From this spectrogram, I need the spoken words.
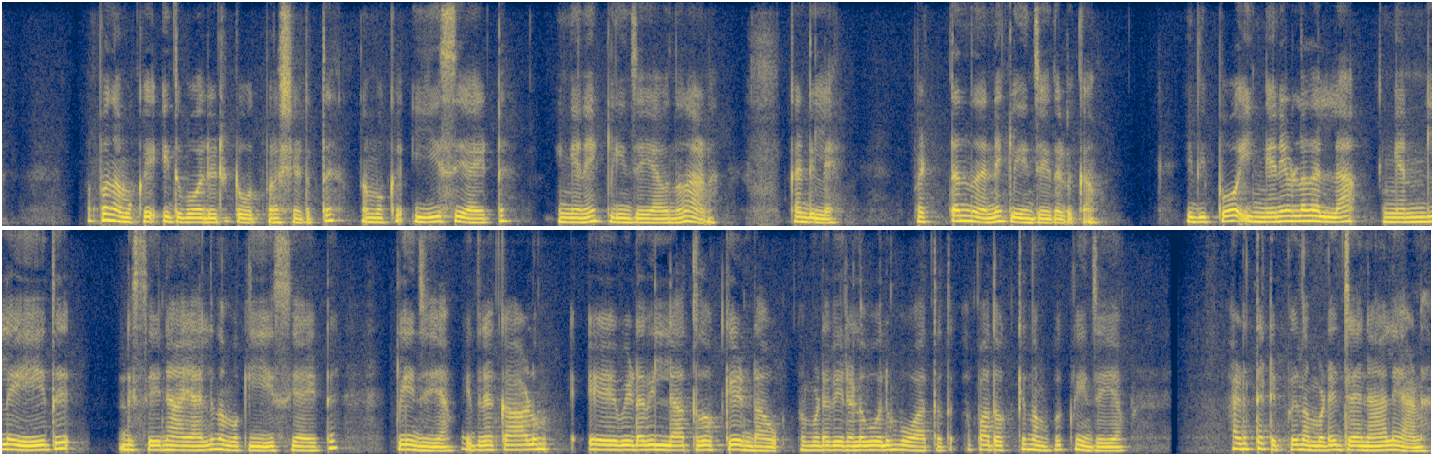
അപ്പോൾ നമുക്ക് ഇതുപോലൊരു ടൂത്ത് ബ്രഷ് എടുത്ത് നമുക്ക് ഈസി ആയിട്ട് ഇങ്ങനെ ക്ലീൻ ചെയ്യാവുന്നതാണ്. കണ്ടില്ലേ? പെട്ടെന്ന് തന്നെ ക്ലീൻ ചെയ്തെടുക്കാം. ഇതിപ്പോൾ ഇങ്ങനെയുള്ളതല്ല ഇങ്ങനെയുള്ള ഏത് ഡിസൈൻ ആയാലും നമുക്ക് ഈസി ആയിട്ട് ക്ലീൻ ചെയ്യാം. ഇതിനേക്കാളും വിടവില്ലാത്തതൊക്കെ ഉണ്ടാവും. നമ്മുടെ വിരൽ പോലും പോവാത്തത്. അപ്പോൾ അതൊക്കെ നമുക്ക് ക്ലീൻ ചെയ്യാം. അടുത്ത ടിപ്പ് നമ്മുടെ ജനാലയാണ്.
